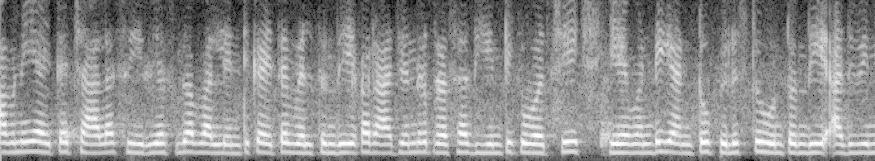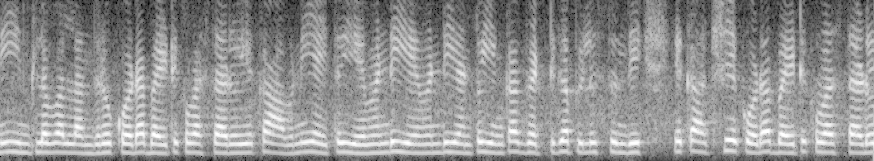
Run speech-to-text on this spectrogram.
అవని అయితే చాలా సీరియస్గా వాళ్ళ ఇంటికి అయితే వెళ్తుంది. ఇక రాజేంద్ర ప్రసాద్ ఇంటికి వచ్చి ఏవండి అంటూ పిలుస్తూ ఉంటుంది. అది విని ఇంట్లో వాళ్ళందరూ కూడా బయటకు వస్తారు. ఇక అవని అయితే ఏవండి ఏవండి అంటూ ఇంకా గట్టిగా పిలుస్తుంది. ఇక అక్షయ్ కూడా బయటకు వస్తాడు.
